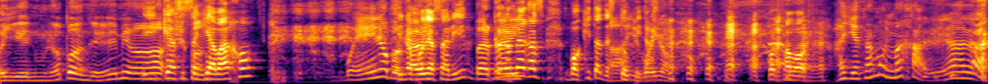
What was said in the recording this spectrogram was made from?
ay, en una pandemia. ¿Y qué haces Con- aquí abajo? Bueno, Si porque no ahorita- podías salir. No, no me hagas boquitas de Ay, estúpida. bueno. Por favor. Ay, está muy la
